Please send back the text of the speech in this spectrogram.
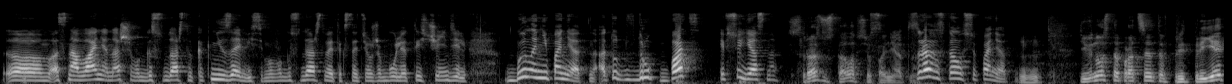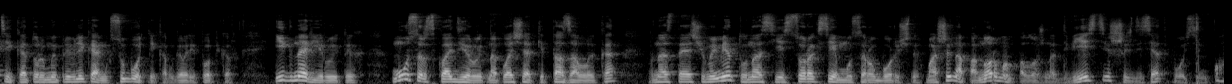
э, основания нашего государства, как независимого государства, это, кстати, уже более тысячи недель, было непонятно. А тут вдруг бац, и все ясно. Сразу стало все понятно. Сразу стало все понятно. Мгм. 90% предприятий, которые мы привлекаем к субботникам, говорит Попиков, игнорируют их. Мусор складируют на площадке Тазалыка. В настоящий момент у нас есть 47 мусороуборочных машин, а по нормам положено 268. Ой,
